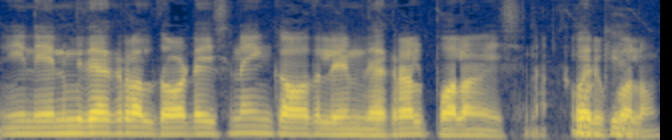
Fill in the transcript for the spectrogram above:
నేను ఎనిమిది ఎకరాల తోట వేసిన ఇంకా అవతల ఎనిమిది ఎకరాల పొలం వేసిన వరి పొలం.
